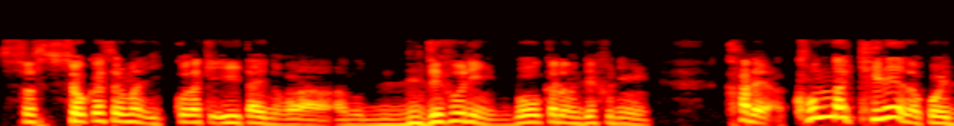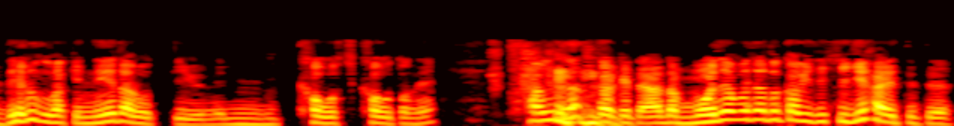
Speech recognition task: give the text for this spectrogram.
紹介する前に一個だけ言いたいのが、あの、ジェフリン、ボーカルのジェフリン、彼、こんな綺麗な声出るわけねえだろっていうね、顔し、顔とね、サングラスかけて、あんなもじゃもじゃの髪で髭生えてて、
